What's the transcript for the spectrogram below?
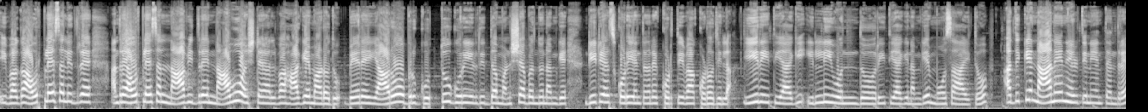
ಇವಾಗ ಅವ್ರ ಪ್ಲೇಸಲ್ಲಿದ್ದರೆ ಅಂದರೆ ಅವ್ರ ಪ್ಲೇಸಲ್ಲಿ ನಾವಿದ್ದರೆ ನಾವೂ ಅಷ್ಟೇ ಅಲ್ವಾ? ಹಾಗೆ ಮಾಡೋದು. ಬೇರೆ ಯಾರೋ ಒಬ್ರು ಗೊತ್ತು ಗುರಿ ಇಲ್ದಿದ್ದ ಮನುಷ್ಯ ಬಂದು ನಮಗೆ ಡೀಟೇಲ್ಸ್ ಕೊಡಿ ಅಂತಂದರೆ ಕೊಡ್ತೀವಾ? ಕೊಡೋದಿಲ್ಲ. ಈ ರೀತಿಯಾಗಿ ಇಲ್ಲಿ ಒಂದು ರೀತಿಯಾಗಿ ನಮಗೆ ಮೋಸ ಆಯಿತು. ಅದಕ್ಕೆ ನಾನೇನು ಹೇಳ್ತೀನಿ ಅಂತಂದರೆ,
